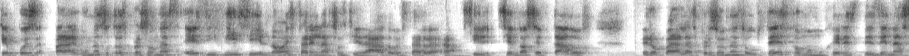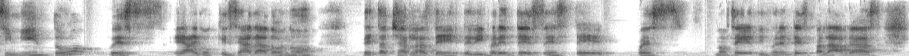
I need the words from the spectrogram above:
que pues para algunas otras personas es difícil, ¿no? Estar en la sociedad o estar ah, siendo aceptados, pero para las personas o ustedes como mujeres desde nacimiento es algo que se ha dado, ¿no? De tacharlas de, de diferentes, este, pues, no sé, diferentes palabras,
